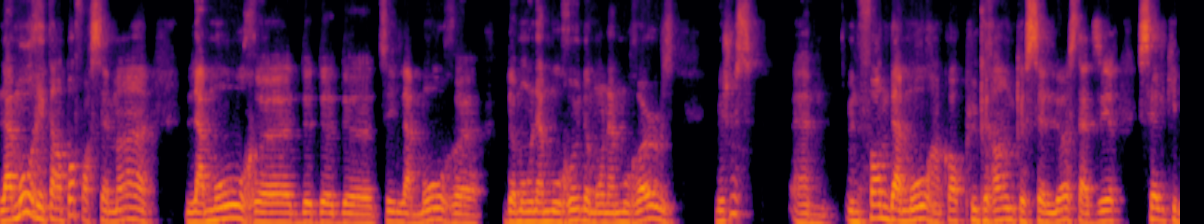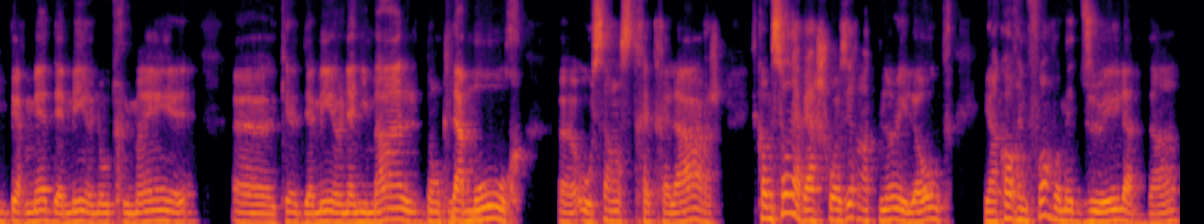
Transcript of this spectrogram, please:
L'amour étant pas forcément l'amour euh, de, de, l'amour euh, de mon amoureux, de mon amoureuse, mais juste euh, une forme d'amour encore plus grande que celle-là, c'est-à-dire celle qui me permet d'aimer un autre humain, d'aimer un animal, donc l'amour au sens très, très large. C'est comme si on avait à choisir entre l'un et l'autre. Et encore une fois, on va mettre du et là-dedans.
